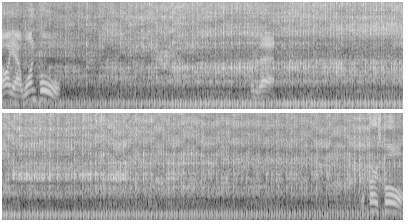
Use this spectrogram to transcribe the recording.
Oh yeah, one pull. Look at that. The first pull.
